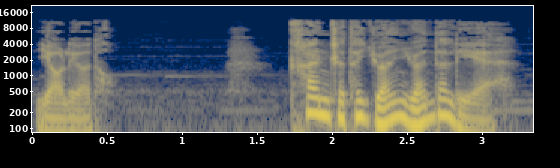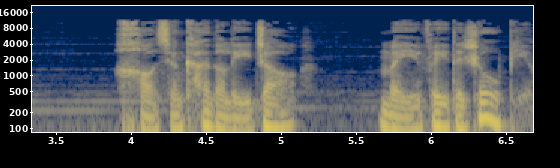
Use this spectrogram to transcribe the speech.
摇了摇头，看着他圆圆的脸，好像看到了一张美味的肉饼。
